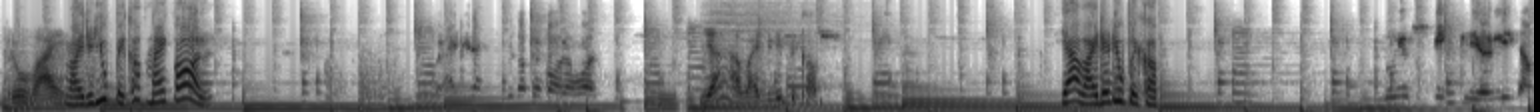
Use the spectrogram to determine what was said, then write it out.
Bro, why? Why did you pick up my call? I didn't pick up your call or what? Yeah, why did he pick up? Yeah, why did you pick up? Do you speak clearly now?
